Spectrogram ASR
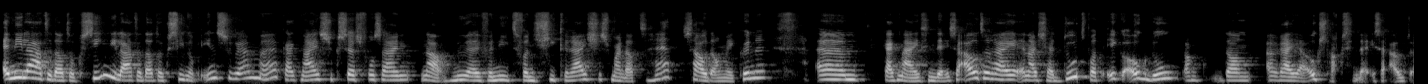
en die laten dat ook zien. Die laten dat ook zien op Instagram. Hè. Kijk, mij succesvol zijn. Nou, nu even niet van die chique reisjes, maar dat hè, zou dan weer kunnen. Um, kijk, mij eens in deze auto rijden. En als jij doet wat ik ook doe, dan, dan rij jij ook straks in deze auto.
